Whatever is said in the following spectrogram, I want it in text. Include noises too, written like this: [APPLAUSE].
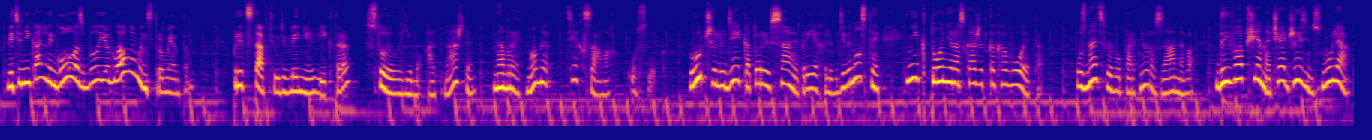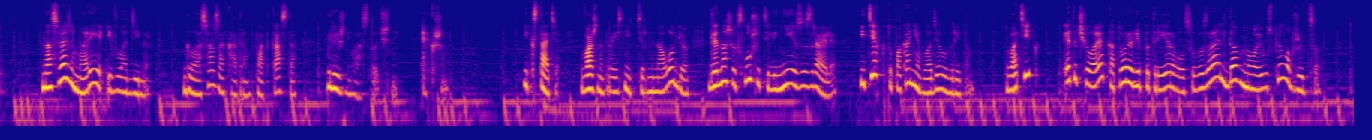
Ведь уникальный голос был ее главным инструментом. Представьте удивление Виктора, стоило ему однажды набрать номер тех самых услуг. Лучше людей, которые сами приехали в 90-е, никто не расскажет, каково это – узнать своего партнера заново, да и вообще начать жизнь с нуля. На связи Мария и Владимир. Голоса за кадром подкаста «Ближневосточный экшен». И, кстати, важно прояснить терминологию для наших слушателей не из Израиля и тех, кто пока не овладел ивритом. Ватик – это человек, который репатриировался в Израиль давно и успел обжиться.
